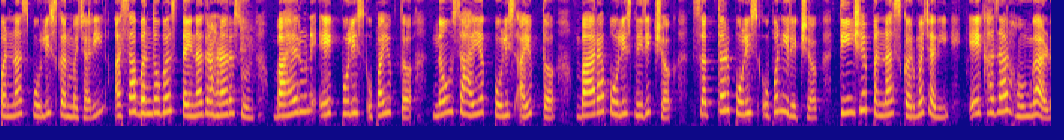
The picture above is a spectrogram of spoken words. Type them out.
पन्नास पोलीस कर्मचारी असा बंदोबस्त तैनात राहणार असून बाहेरून एक पोलीस उपायुक्त नऊ सहाय्यक पोलीस आयुक्त बारा पोलीस निरीक्षक सत्तर पोलीस उपनिरीक्षक तीनशे पन्नास कर्मचारी एक हजार होमगार्ड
